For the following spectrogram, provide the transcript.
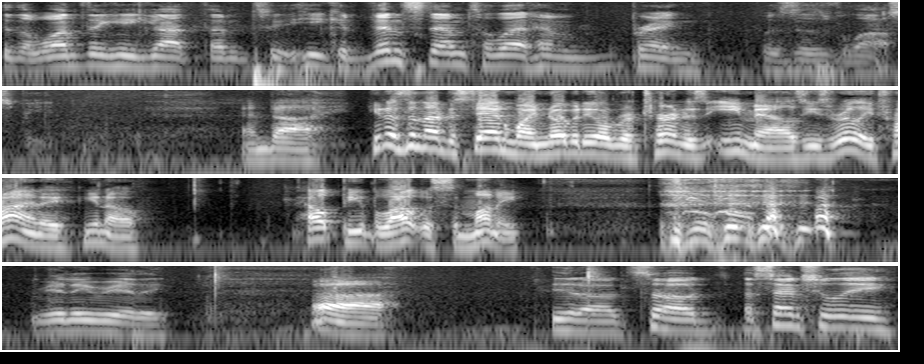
The one thing he got them to, he convinced them to let him bring was his velocipede. And uh, he doesn't understand why nobody will return his emails. He's really trying to, you know, help people out with some money. Really, really. Uh, You know, so essentially,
